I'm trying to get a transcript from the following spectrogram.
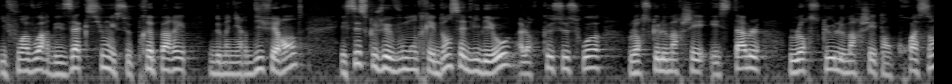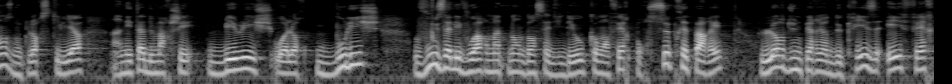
Il faut avoir des actions et se préparer de manière différente et c'est ce que je vais vous montrer dans cette vidéo. Alors que ce soit lorsque le marché est stable, lorsque le marché est en croissance, donc lorsqu'il y a un état de marché bearish ou alors bullish, vous allez voir maintenant dans cette vidéo comment faire pour se préparer lors d'une période de crise et faire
